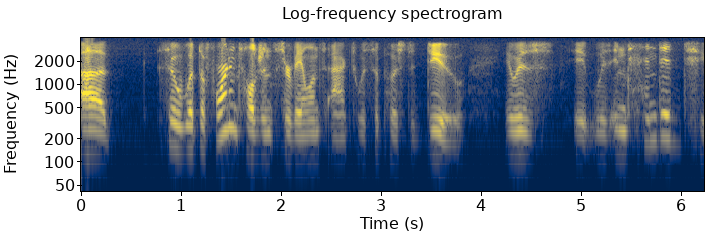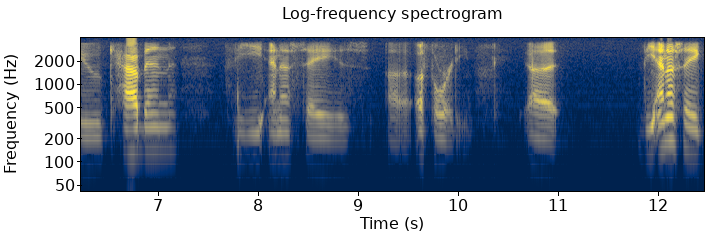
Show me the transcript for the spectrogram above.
Uh, so, what the Foreign Intelligence Surveillance Act was supposed to do, it was it was intended to cabin the NSA's uh, authority. Uh, the NSA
